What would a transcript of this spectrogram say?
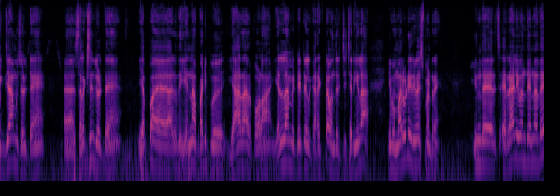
எக்ஸாமு சொல்லிட்டேன் செலெக்ஷன் சொல்லிட்டேன் எப்போ அது என்ன படிப்பு யார் யார் போகலாம் எல்லாமே டீட்டெயில் கரெக்டாக வந்துருச்சு. சரிங்களா? இப்போ மறுபடியும் ரிவைஸ் பண்ணுறேன் இந்த ரேலி வந்து என்னது?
